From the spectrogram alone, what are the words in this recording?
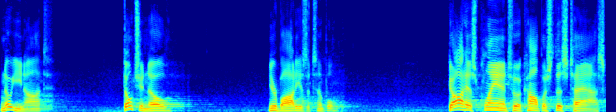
Know ye not? Don't you know your body is a temple? God has planned to accomplish this task.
